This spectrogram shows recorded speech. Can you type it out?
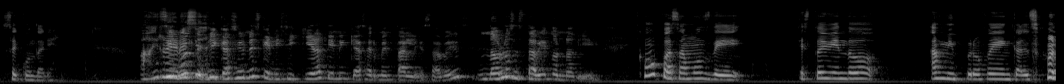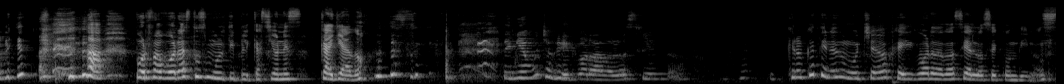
Secundaria. Ay, 100 regrese. multiplicaciones que ni siquiera tienen que hacer mentales, ¿sabes? No los está viendo nadie. ¿Cómo pasamos de estoy viendo a mi profe en calzones a, por favor, haz tus multiplicaciones callado? Tenía mucho hate guardado, lo siento. Creo que tienes mucho hate guardado hacia los secundinos.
